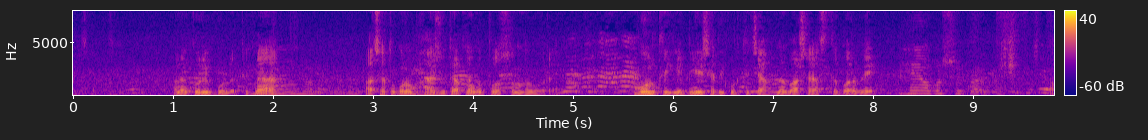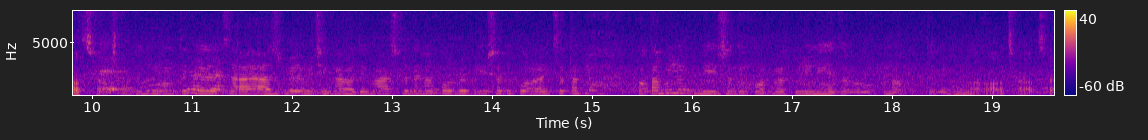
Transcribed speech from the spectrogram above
আচ্ছা আচ্ছা। মানে গরিব বলে ঠিক না? আচ্ছা তো কোনো ভাই যদি আপনাকে পছন্দ করে মন থেকে বিয়ে শাদী করতে চায় আপনার বাসায় আসতে পারবে? হ্যাঁ অবশ্যই পারব আচ্ছা আচ্ছা। যদি মন থেকে চায় আসবে আমি ঠিকানা দিব আসলে দেখা করবে বিয়ে শাদী করার ইচ্ছা থাকলে কথা বলে বিয়ে শাদী করবে তুলে নিয়ে যাব কোনো আপত্তি নেই। আচ্ছা আচ্ছা।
